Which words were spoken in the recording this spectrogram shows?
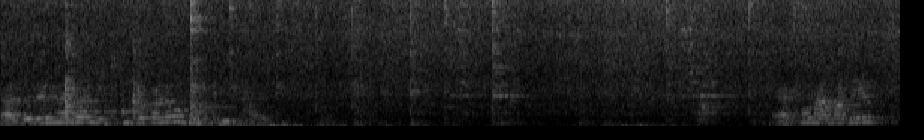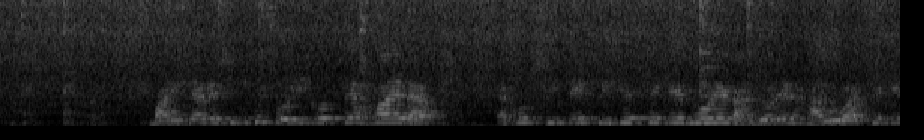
গাজরের হালুয়া মিষ্টি দোকানেও বিক্রি হয়। এখন আমাদের বাড়িতে আর বেশি কিছু তৈরি করতে হয় না। এখন শীতের পিঠের থেকে ধরে, গাজরের হালুয়া থেকে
